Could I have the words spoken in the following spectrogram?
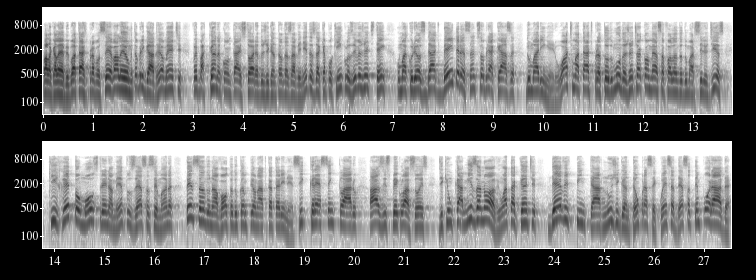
Fala, Caleb. Boa tarde para você. Valeu, muito obrigado. Realmente foi bacana contar a história do Gigantão das Avenidas. Daqui a pouquinho, inclusive, a gente tem uma curiosidade bem interessante sobre a casa do marinheiro. Ótima tarde para todo mundo. A gente já começa falando do Marcílio Dias, que retomou os treinamentos essa semana, pensando na volta do Campeonato Catarinense. E crescem, claro, as especulações de que um camisa 9, um atacante, deve pintar no Gigantão para a sequência dessa temporada.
